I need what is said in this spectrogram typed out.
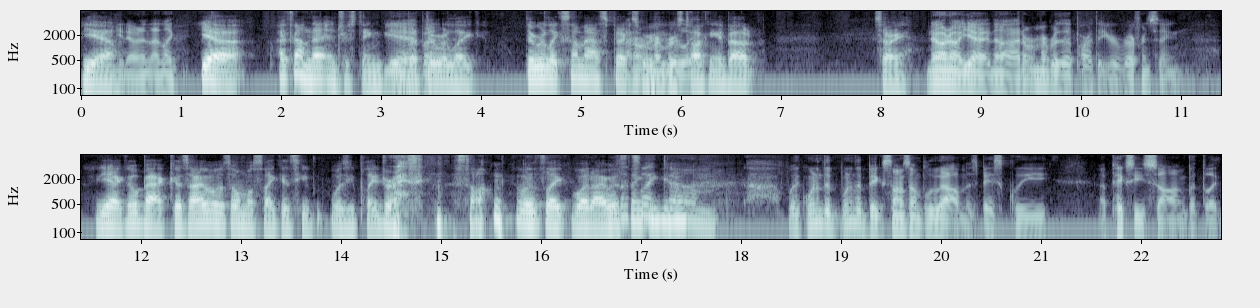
Yeah. you know and, and like Yeah. I found that interesting. Yeah, but, there were like there were like some aspects I don't where remember, he was like- talking about. Sorry. no no yeah no i don't remember the part that you were referencing Yeah, go back because I was almost like, is he was he plagiarizing the song? it was like what I was that's thinking. like you know? um, like one of the one of the big songs on Blue album is basically a Pixies song, but like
